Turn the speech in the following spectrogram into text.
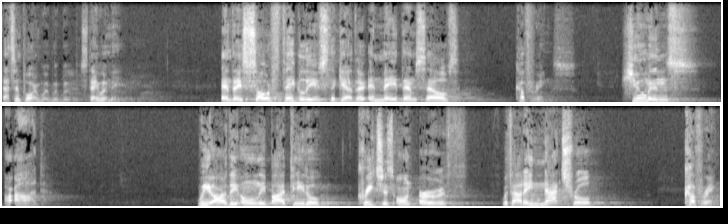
That's important. Stay with me. And they sewed fig leaves together and made themselves coverings. Humans are odd. We are the only bipedal creatures on earth without a natural covering,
